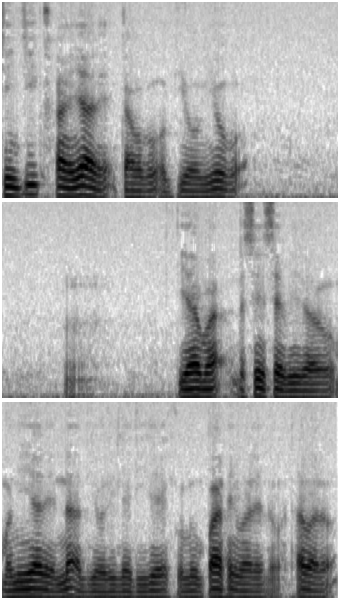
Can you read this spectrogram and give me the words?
ထင်ကြီးခံရတဲ့ကာမဂုဏ်အပျော်မျိုးပေါ့တရားမှတစ်ဆင့်ဆက်ပြီးတော့မမြင်ရတဲ့နတ်အပျော်တွေလည်းဒီတဲ့အကုန်လုံးပါနိုင်ပါတယ်တော့ထားပါတော့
